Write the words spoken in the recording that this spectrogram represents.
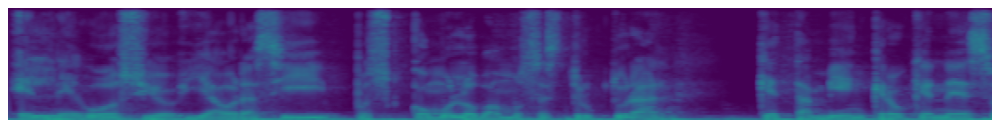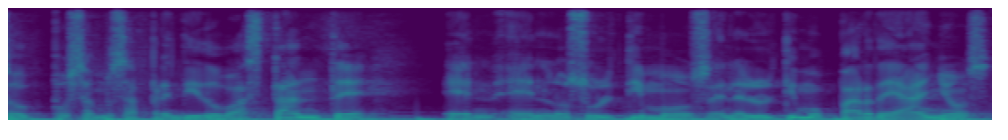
el negocio y ahora sí, pues cómo lo vamos a estructurar, que también creo que en eso pues hemos aprendido bastante en, en los últimos, en el último par de años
